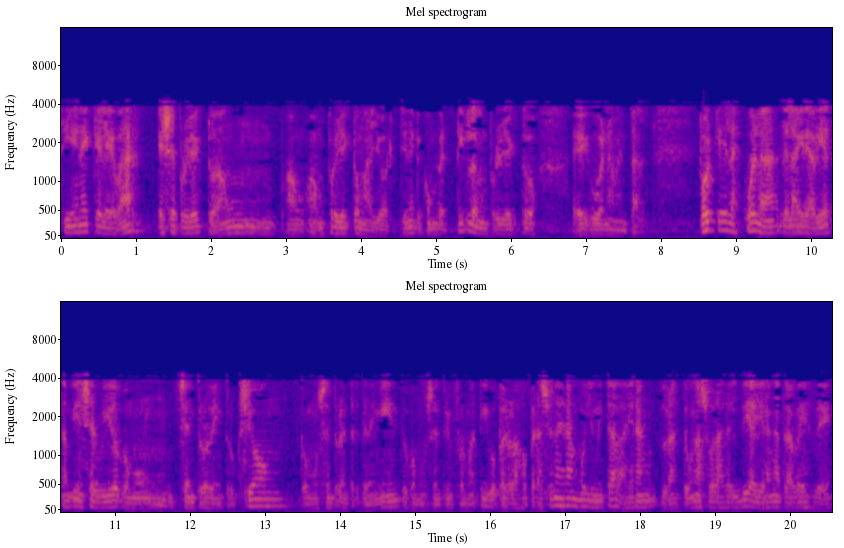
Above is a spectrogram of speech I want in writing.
tiene que elevar ese proyecto a un, a un, proyecto mayor, tiene que convertirlo en un proyecto eh, gubernamental porque la escuela del aire había también servido como un centro de instrucción, como un centro de entretenimiento, como un centro informativo, pero las operaciones eran muy limitadas, eran durante unas horas del día y eran a través de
